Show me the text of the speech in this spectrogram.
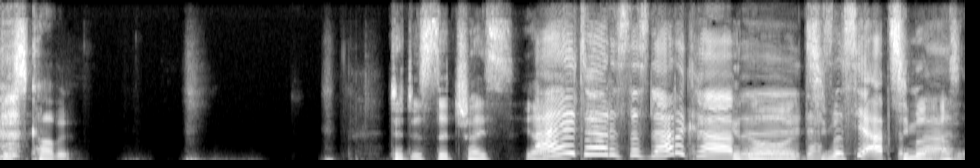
das Kabel. Das ist das Scheiß. Ja, Alter, das ist das Ladekabel. Genau, Das mal- ist ja abgefahren. zieh mal, also,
